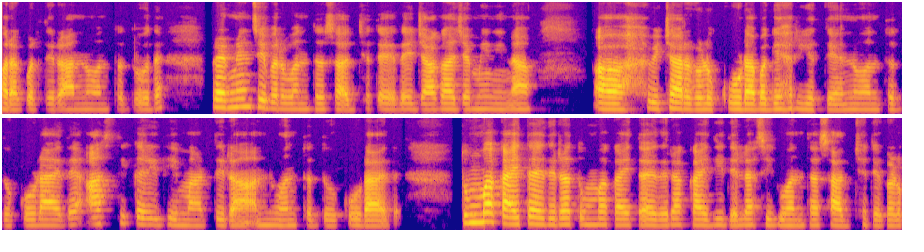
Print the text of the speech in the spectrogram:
ಹೊರಗೆ ಬರ್ತೀರಾ ಅನ್ನುವಂಥದ್ದು ಇದೆ. ಪ್ರೆಗ್ನೆನ್ಸಿ ಬರುವಂತ ಸಾಧ್ಯತೆ ಇದೆ, ಜಾಗ ಜಮೀನಿನ ವಿಚಾರಗಳು ಕೂಡ ಬಗೆಹರಿಯುತ್ತೆ ಅನ್ನುವಂಥದ್ದು ಕೂಡ ಇದೆ. ಆಸ್ತಿ ಖರೀದಿ ಮಾಡ್ತೀರಾ ಅನ್ನುವಂಥದ್ದು ಕೂಡ ಇದೆ. ತುಂಬಾ ಕಾಯ್ತಾ ಇದ್ದೀರಾ, ತುಂಬಾ ಕಾಯ್ತಾ ಇದ್ದೀರಾ? ಕಾಯ್ದಿದ್ದೆಲ್ಲ ಸಿಗುವಂತ ಸಾಧ್ಯತೆಗಳು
